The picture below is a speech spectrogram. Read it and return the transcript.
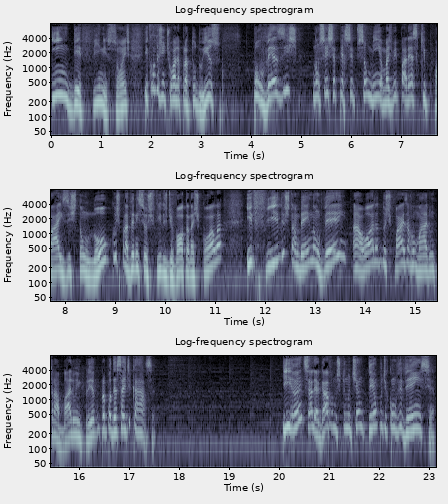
indefinições. E quando a gente olha para tudo isso, por vezes não sei se é percepção minha, mas me parece que pais estão loucos para verem seus filhos de volta na escola e filhos também não veem a hora dos pais arrumarem um trabalho, um emprego para poder sair de casa. E antes alegávamos que não tinham tempo de convivência.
